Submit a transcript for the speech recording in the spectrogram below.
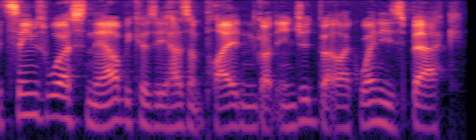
It seems worse now because he hasn't played and got injured. But like when he's back,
